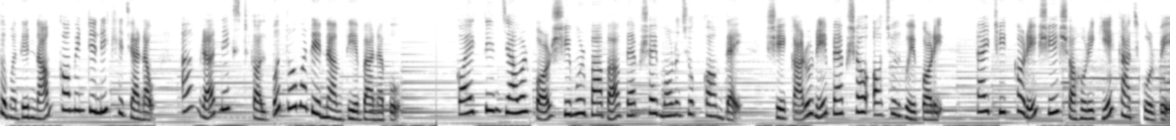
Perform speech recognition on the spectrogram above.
তোমাদের নাম কমেন্টে লিখে জানাও। আমরা নেক্সট গল্প তোমাদের নাম দিয়ে বানাবো। কয়েকদিন যাওয়ার পর শিমুর বাবা ব্যবসায় মনোযোগ কম দেয়। সে কারণে ব্যবসাও অচল হয়ে পড়ে। তাই ঠিক করে সে শহরে গিয়ে কাজ করবে।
